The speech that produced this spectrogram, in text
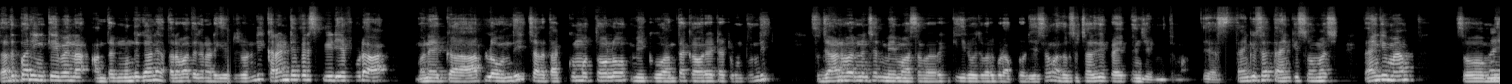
తదుపరి ఇంకేమైనా అంతకు ముందు కానీ ఆ తర్వాత కానీ అడిగారు చూడండి. కరెంట్ అఫైర్స్ పీడిఎఫ్ కూడా మన యొక్క యాప్లో ఉంది. చాలా తక్కువ మొత్తంలో మీకు అంతా కవర్ అయ్యేటట్టు ఉంటుంది. సో జనవరి నుంచి మే మాసం వరకు ఈ రోజు వరకు కూడా అప్లోడ్ చేసాం. అది చదివి ప్రయత్నం చేయండి మిత్రమా yes thank you sir thank you so much thank you ma'am so మీ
